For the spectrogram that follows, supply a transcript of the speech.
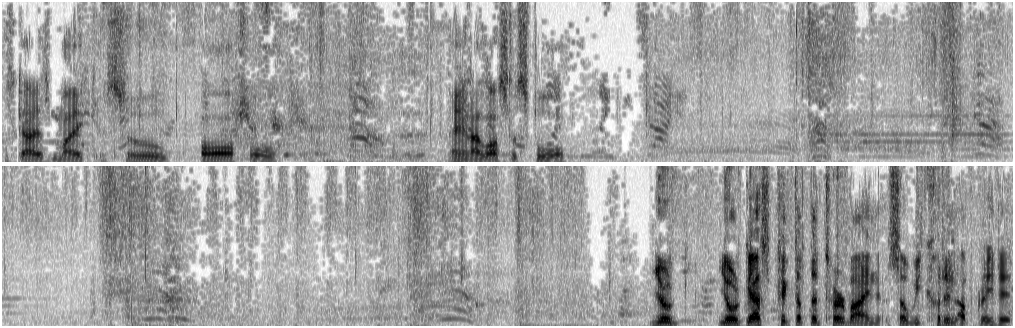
This guy's mic is so awful. And I lost the spool. Your your guest picked up the turbine, so we couldn't upgrade it.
